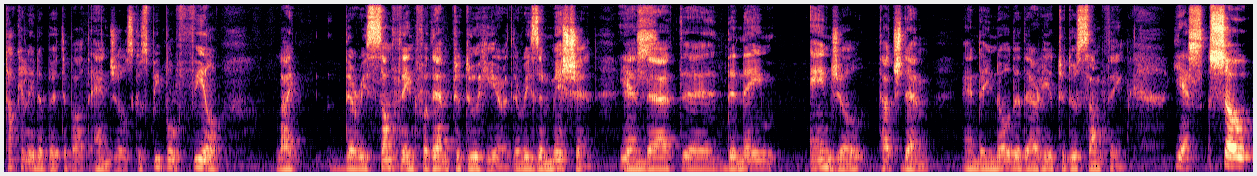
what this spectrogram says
Talk a little bit about angels, because people feel like there is something for them to do here. There is a mission, Yes. and that uh, the name angel touched them, and they know that they are here to do something. Yes. So,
